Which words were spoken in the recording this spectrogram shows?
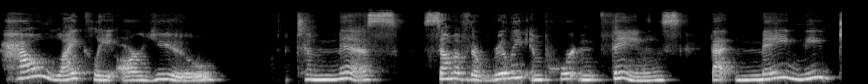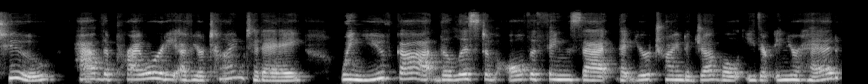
how likely are you to miss some of the really important things that may need to have the priority of your time today when you've got the list of all the things that that you're trying to juggle either in your head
